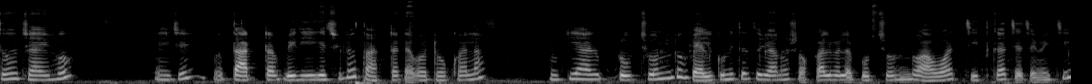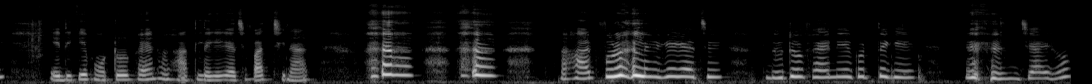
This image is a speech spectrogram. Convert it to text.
তো যাই হোক এই যে তারটা বেরিয়ে গেছিল, তারটাকে আবার ঢোকালাম। ঢুকিয়ে আর প্রচণ্ড ব্যালকনিতে তো জানো, সকালবেলা প্রচণ্ড আওয়াজ, চিৎকার, চেঁচামেচি। এদিকে মোটর ফ্যান, ওই হাত লেগে গেছে, পাচ্ছি না আর। হাত পুরো লেগে গেছে। দুটো ফ্যান ইয়ে করতে গিয়ে। যাই হোক,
